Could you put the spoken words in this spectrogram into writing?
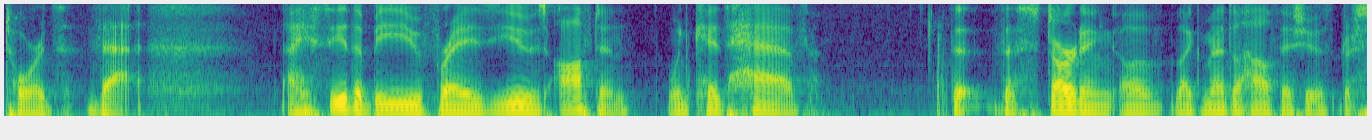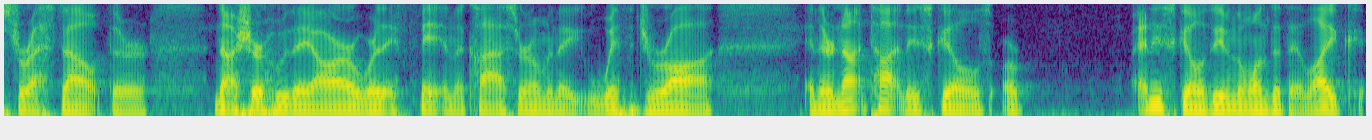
towards that. I see the BU phrase used often when kids have the the starting of like mental health issues. They're stressed out. They're not sure who they are, where they fit in the classroom, and they withdraw. And they're not taught any skills or any skills, even the ones that they like,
